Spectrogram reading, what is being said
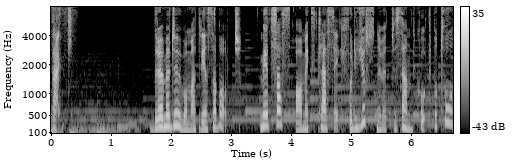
Tack. Drömmer du om att resa bort? Med SAS Amex Classic får du just nu ett presentkort på 2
